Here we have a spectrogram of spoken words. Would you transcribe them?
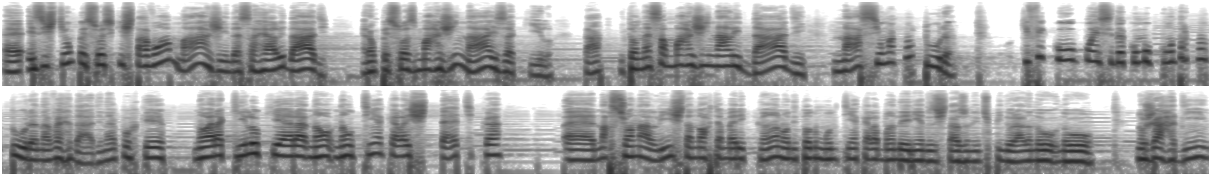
é, existiam pessoas que estavam à margem dessa realidade, eram pessoas marginais aquilo. Tá? Então, nessa marginalidade nasce uma cultura que ficou conhecida como contracultura, na verdade, né? Porque não era aquilo que era, não, não tinha aquela estética é, nacionalista norte-americano, onde todo mundo tinha aquela bandeirinha dos Estados Unidos pendurada no, no, no jardim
